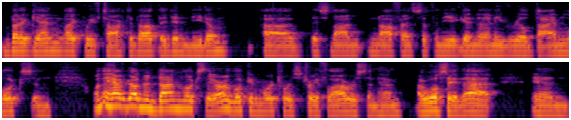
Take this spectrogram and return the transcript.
But again, like we've talked about, they didn't need him. Uh, it's not an offense that they need to get into any real dime looks. And when they have gotten in dime looks, they are looking more towards Tre Flowers than him. I will say that. And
